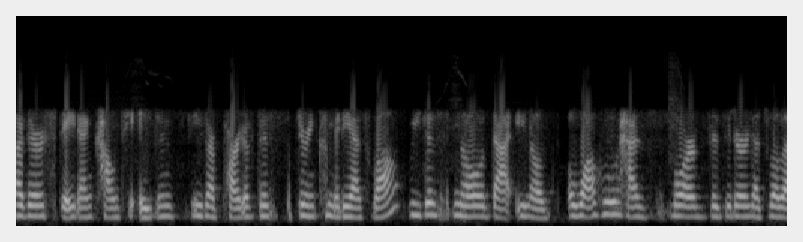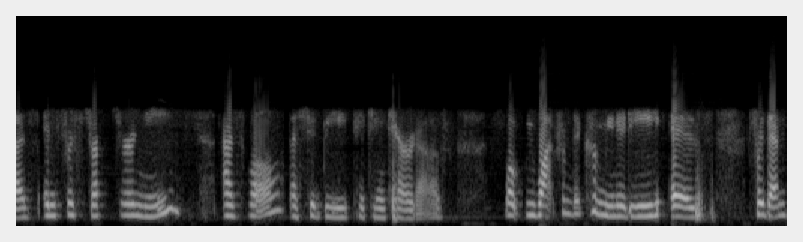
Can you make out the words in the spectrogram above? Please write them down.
other state and county agencies are part of this steering committee as well. We just know that, you know, Oahu has more visitors as well as infrastructure needs as well that should be taken care of. What we want from the community is for them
